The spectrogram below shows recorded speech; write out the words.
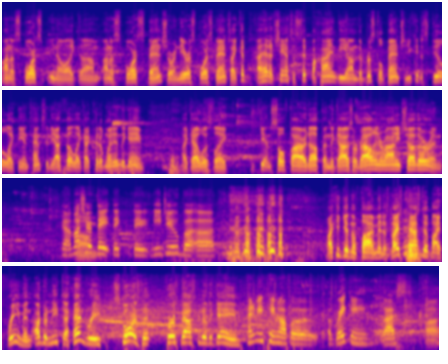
on a sports, you know, like um, on a sports bench or near a sports bench. I could, I had a chance to sit behind the um, the Bristol bench, and you could just feel like the intensity. I felt like I could have went in the game, like I was like getting so fired up, and the guys are rallying around each other. And yeah, I'm not um, sure if um, they, they, they need you, but. Uh. I could give them five minutes. Nice pass there by Freeman. Underneath to Henry. Scores it. First basket of the game. Henry came off a, a great game last uh,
